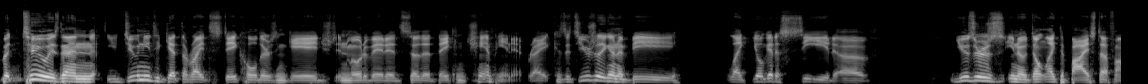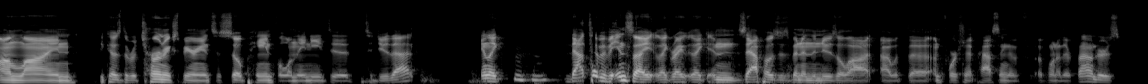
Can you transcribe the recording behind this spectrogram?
But two is then you do need to get the right stakeholders engaged and motivated so that they can champion it, right? Because it's usually going to be like you'll get a seed of users, you know, don't like to buy stuff online because the return experience is so painful and they need to to do that. And like mm-hmm. that type of insight, like right, like and Zappos has been in the news a lot uh, with the unfortunate passing of, of one of their founders.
